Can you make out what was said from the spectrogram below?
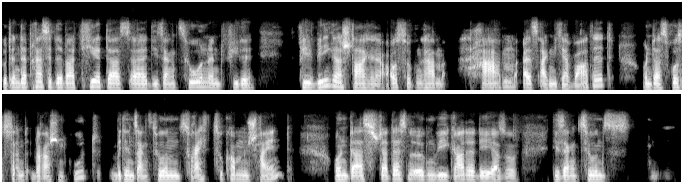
wird in der Presse debattiert, dass äh, die Sanktionen viele, viel weniger starke Auswirkungen haben, haben als eigentlich erwartet und dass Russland überraschend gut mit den Sanktionen zurechtzukommen scheint und dass stattdessen irgendwie gerade die, also die Sanktionsgeberländer,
